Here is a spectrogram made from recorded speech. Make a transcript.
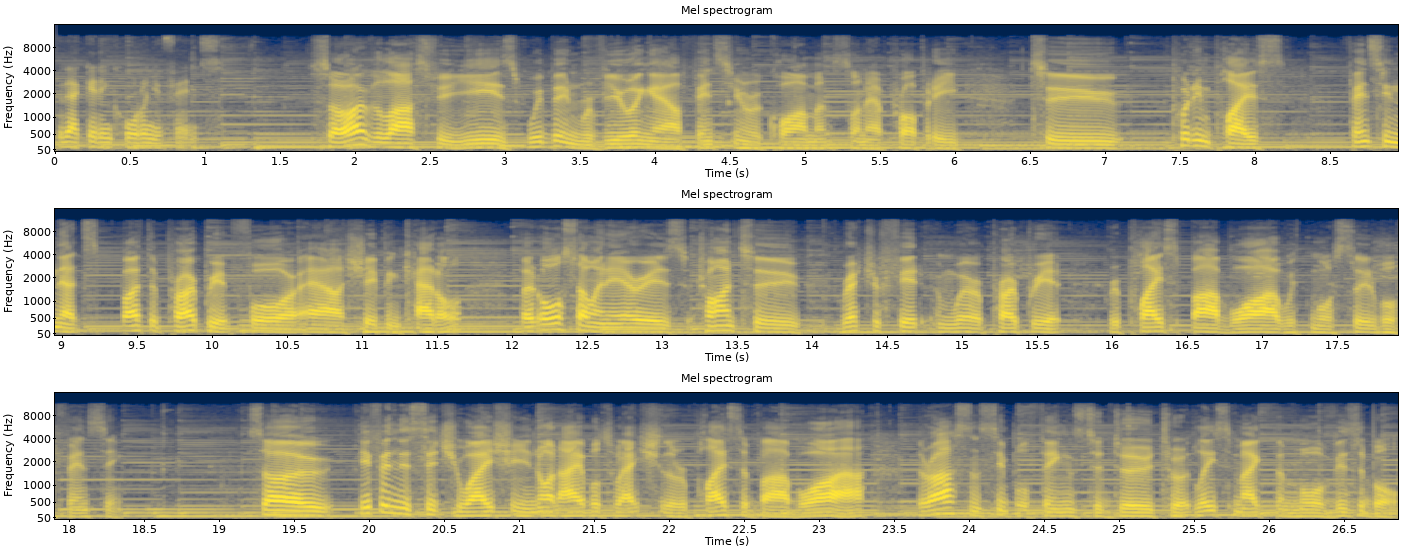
without getting caught on your fence. So over the last few years, we've been reviewing our fencing requirements on our property to put in place fencing that's both appropriate for our sheep and cattle, but also in areas trying to retrofit and where appropriate, replace barbed wire with more suitable fencing. So if in this situation you're not able to actually replace the barbed wire, there are some simple things to do to at least make them more visible.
